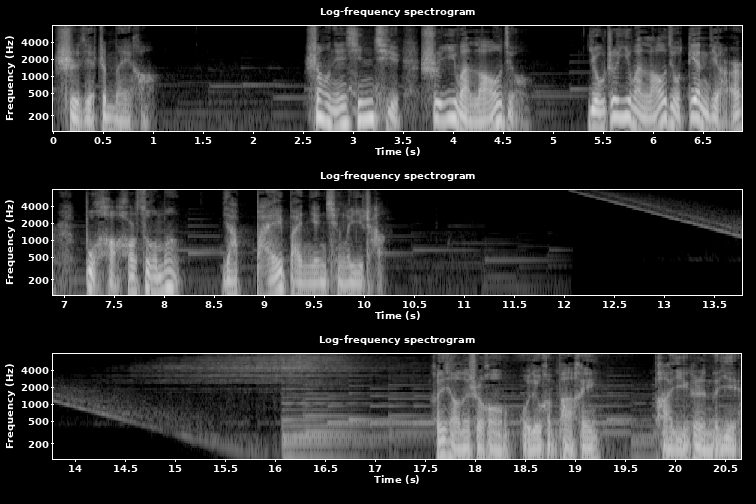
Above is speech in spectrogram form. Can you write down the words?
世界真美好。少年心气是一碗老酒，有这一碗老酒垫底儿，不好好做梦，丫，白白年轻了一场。很小的时候我就很怕黑，怕一个人的夜，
